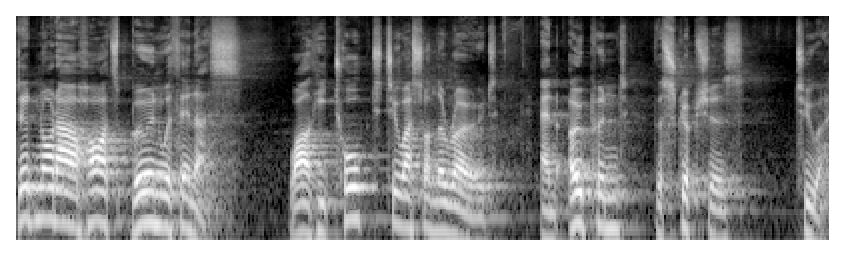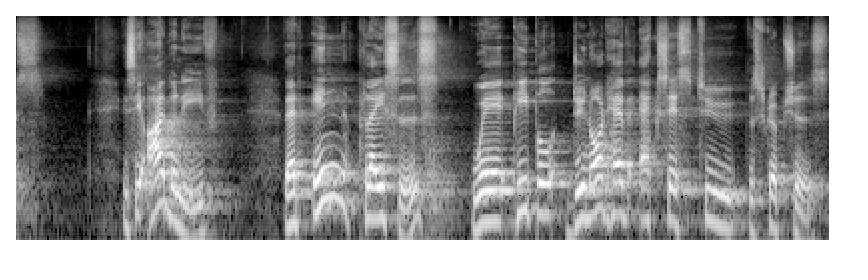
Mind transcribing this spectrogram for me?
Did not our hearts burn within us while he talked to us on the road and opened the Scriptures to us. You see, I believe that in places where people do not have access to the scriptures,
